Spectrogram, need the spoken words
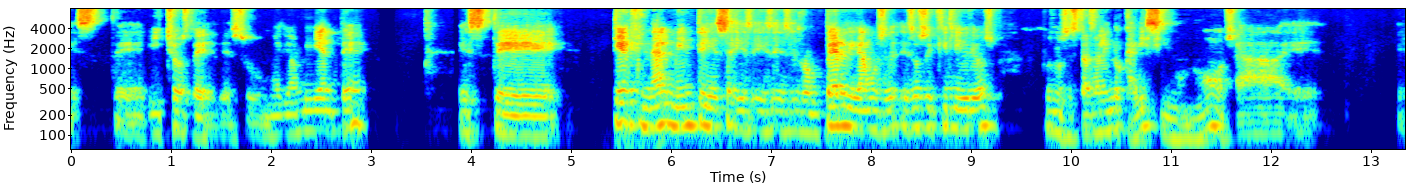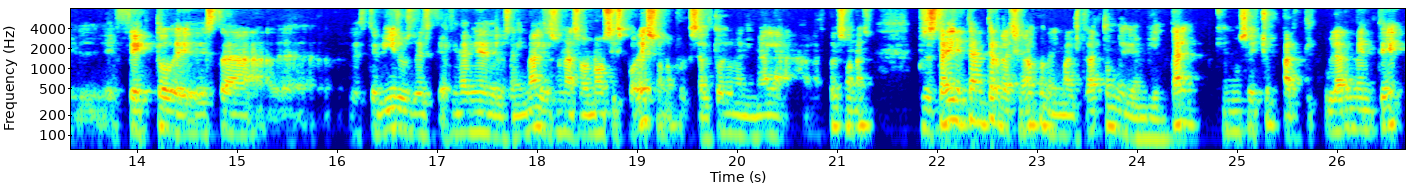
este, bichos de, de, su medio ambiente. Este, que finalmente es, romper, digamos, esos equilibrios, pues nos está saliendo carísimo, ¿no? O sea, eh, el efecto de, este virus que al final viene de los animales, es una zoonosis por eso, ¿no? Porque saltó de un animal a, las personas, pues está directamente relacionado con el maltrato medioambiental que hemos hecho particularmente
